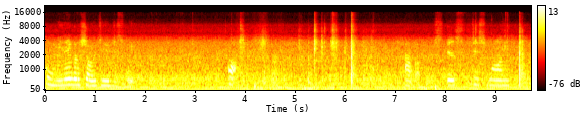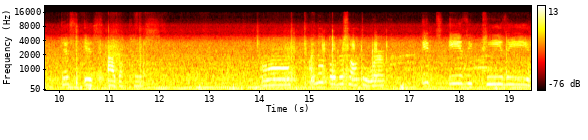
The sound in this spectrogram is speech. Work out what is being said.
Oh man, I'm gonna show it to you. Just wait. Oh. Abacus is this one. This is abacus. Oh, I don't know this how to work. It's easy peasy.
